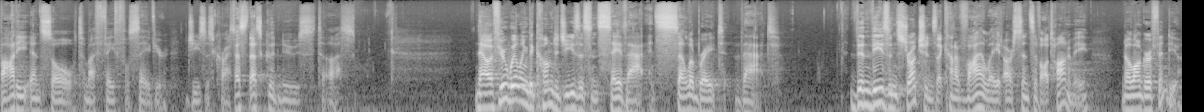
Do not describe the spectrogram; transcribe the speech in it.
body and soul to my faithful Savior, Jesus Christ. That's, that's good news to us. Now, if you're willing to come to Jesus and say that and celebrate that, then these instructions that kind of violate our sense of autonomy no longer offend you.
